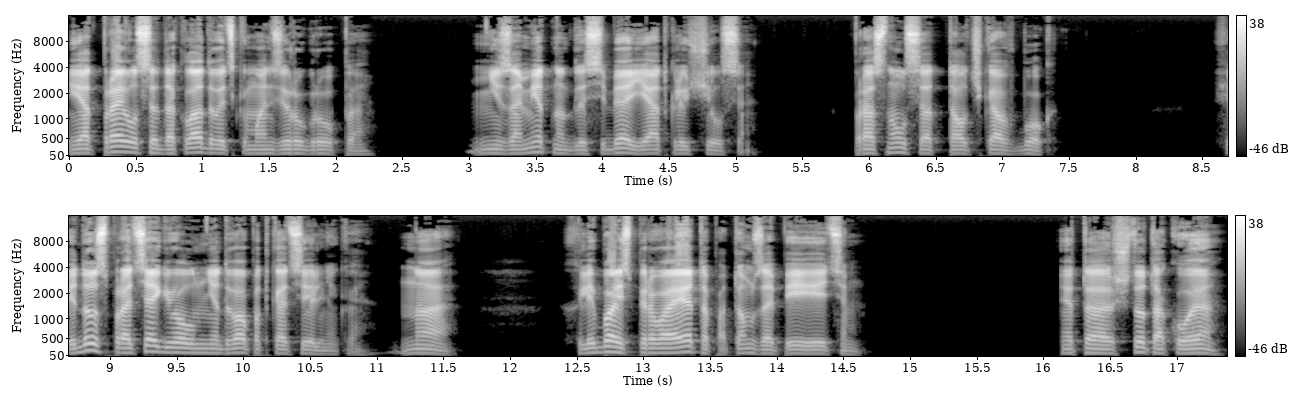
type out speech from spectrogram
и отправился докладывать командиру группы. Незаметно для себя я отключился. Проснулся от толчка в бок. Федос протягивал мне два подкотельника. На. Хлебай сперва это, потом запей этим. Это что такое?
